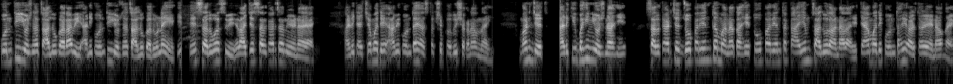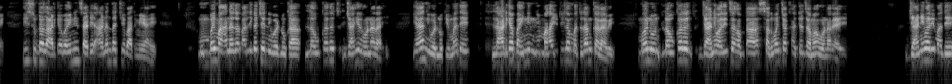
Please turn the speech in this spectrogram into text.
कोणती योजना चालू करावी आणि कोणती योजना चालू करू नये हे सर्वस्वी राज्य सरकारचा निर्णय आहे. आणि त्याच्यामध्ये आम्ही कोणताही हस्तक्षेप करू शकणार नाही. म्हणजेच लाडकी बहीण योजना ही सरकारच्या जोपर्यंत मनात आहे तोपर्यंत कायम चालू राहणार आहे. त्यामध्ये कोणताही अडथळा येणार नाही. ही सुद्धा लाडक्या बहिणींसाठी आनंदाची बातमी आहे. मुंबई महानगरपालिकेच्या निवडणुका लवकरच जाहीर होणार आहे. या निवडणुकीमध्ये लाडक्या बहिणींनी महायुतीला मतदान करावे. म्हणून लवकरच जानेवारीचा हप्ता सर्वांच्या खात्यात जमा होणार आहे. जानेवारीमध्ये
